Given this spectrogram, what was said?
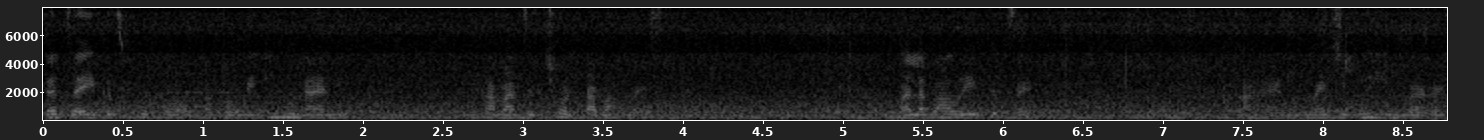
त्याचा एकच फोटो होता तो मी घेऊन आली. हा माझा छोटा भाऊ आहे. मला भाऊ एकच आहे. आणि माझी बहीण बघा.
